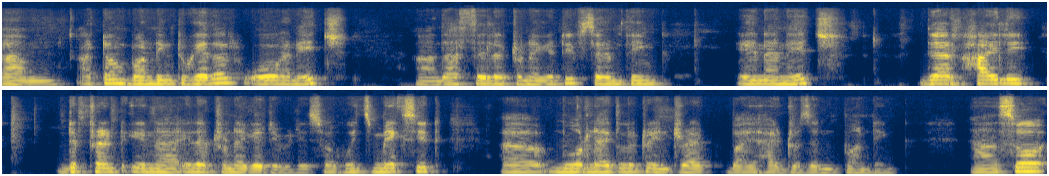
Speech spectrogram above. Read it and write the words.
um, atom bonding together, O and H, uh, that's the electronegative. Same thing, N and H. They are highly different in uh, electronegativity, so which makes it uh, more likely to interact by hydrogen bonding. Uh, so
